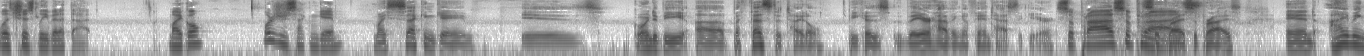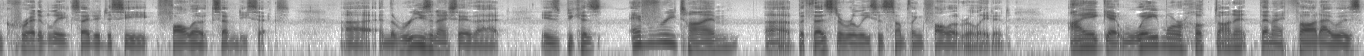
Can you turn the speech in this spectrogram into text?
let's just leave it at that michael what is your second game My second game is going to be a Bethesda title because they are having a fantastic year. surprise surprise Surprise, surprise. And I'm incredibly excited to see Fallout 76. Uh, and the reason I say that is because every time uh, Bethesda releases something Fallout related, I get way more hooked on it than I thought I was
